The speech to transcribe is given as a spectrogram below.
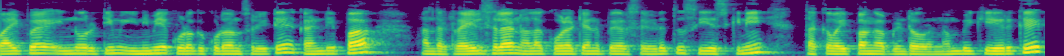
வாய்ப்பை இன்னொரு டீம் இனிமேல் கொடுக்கக்கூடாதுன்னு சொல்லிட்டு கண்டிப்பாக அந்த ட்ரையல்ஸில் நல்ல குவாலிட்டியான பிளேயர்ஸை எடுத்து சிஎஸ்கினி தக்க வைப்பாங்க அப்படின்ற ஒரு நம்பிக்கை இருக்குது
